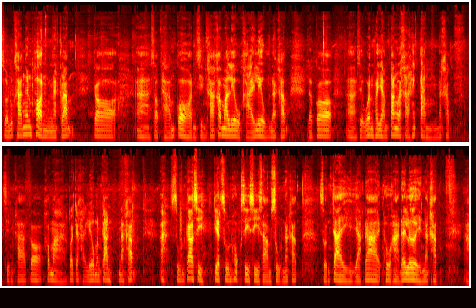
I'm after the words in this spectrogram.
ส่วนลูกค้าเงินผ่อนนะครับ ก็ อสอบถามก่อนสินค้าเข้ามาเร็วขายเร็วนะครับ แล้วก็เซเว่นพยายามตั้งราคาให้ต่ำนะครับ สินค้าก็เข้ามาก็จะขายเร็วเหมือนกันนะครับอะ094 706 4430 นะครับ สนใจอยากได้โทรหาได้เลยนะครับอ่า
